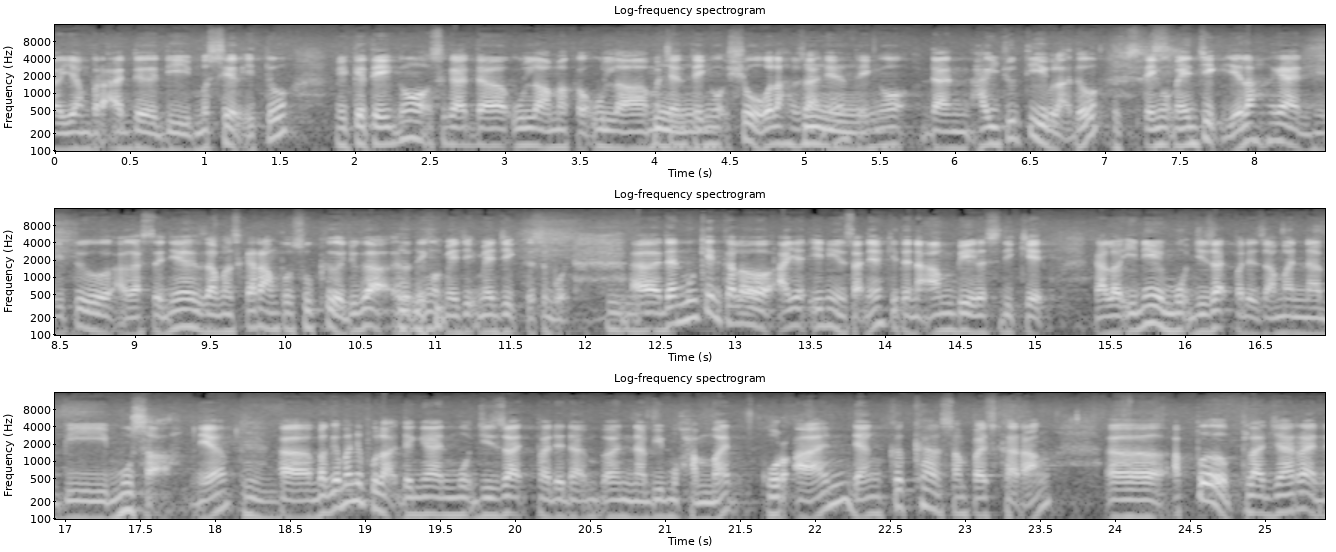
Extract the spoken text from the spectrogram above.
uh, yang berada di Mesir itu mereka tengok sekadar ular makan ular hmm. macam tengok show lah ustaz ya. hmm. ya. Tengok dan hari cuti pula tu tengok magic je lah kan. Itu rasanya zaman sekarang pun suka juga hmm. tengok magic-magic tersebut. Hmm. Uh, dan mungkin kalau ayat ini Ustaz ya. Kita nak ambil sedikit. Kalau ini mukjizat pada zaman Nabi Musa ya. Hmm. uh, bagaimana pula dengan mukjizat pada zaman Nabi Muhammad? Quran dan kekal sampai sekarang. Uh, apa pelajaran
